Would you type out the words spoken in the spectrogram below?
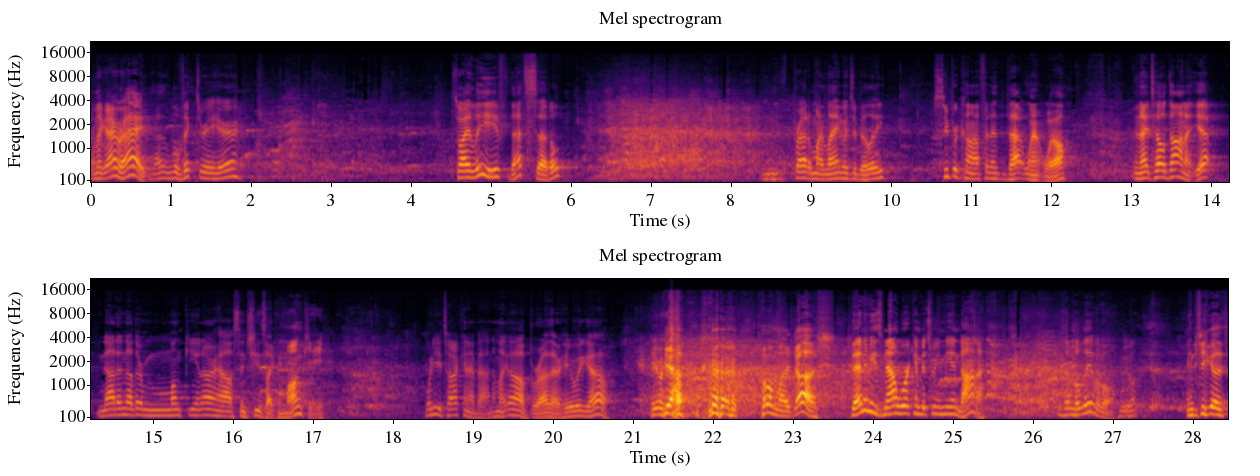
I'm like, all right, a little victory here. So I leave. That's settled. I'm proud of my language ability. Super confident that went well. And I tell Donna, yep, not another monkey in our house. And she's like, monkey? What are you talking about? And I'm like, oh, brother, here we go. Here we go. oh my gosh. The enemy's now working between me and Donna. It's unbelievable. And she goes,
